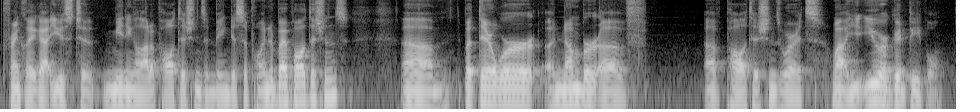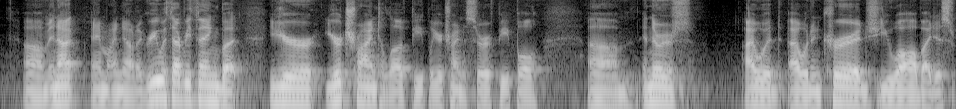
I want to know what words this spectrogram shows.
frankly I got used to meeting a lot of politicians and being disappointed by politicians, um, but there were a number of of politicians where it's wow you, you are good people. Um, and I, I might not agree with everything but you're you're trying to love people. You're trying to serve people. Um, and there's I would I would encourage you all by just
